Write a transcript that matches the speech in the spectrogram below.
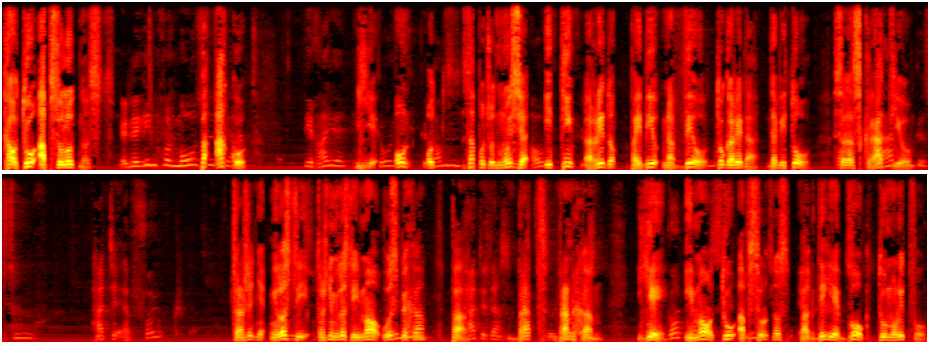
kao tu apsolutnost? Pa ako je on od, započeo od Mojsija i tim redom, pa je bio naveo toga reda, da bi to sada skratio, traženje milosti, traženje milosti imao uspjeha, pa brat Branham je imao tu apsolutnost, pa gdje je Bog tu molitvu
